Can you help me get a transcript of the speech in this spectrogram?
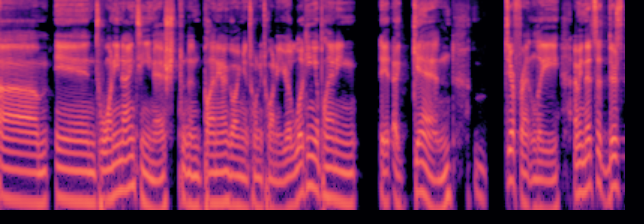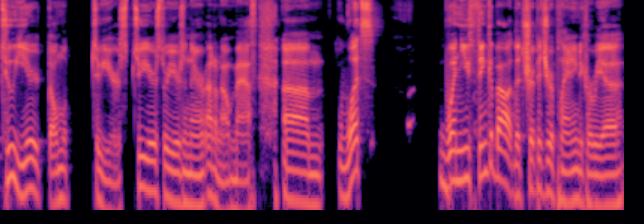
um in 2019 ish, and planning on going in 2020. You're looking at planning it again differently. I mean, that's a there's two year almost two years, two years, three years in there. I don't know math. Um, what's when you think about the trip that you were planning to Korea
